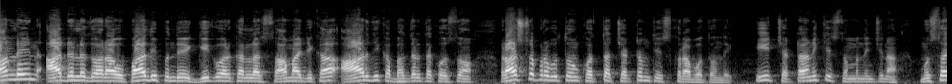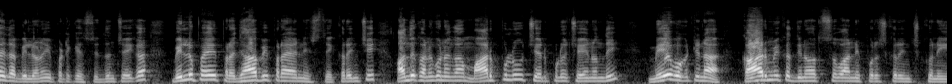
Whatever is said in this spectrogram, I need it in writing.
ఆన్లైన్ ఆర్డర్ల ద్వారా ఉపాధి పొందే గిగ్ వర్కర్ల సామాజిక ఆర్థిక భద్రత కోసం రాష్ట్ర ప్రభుత్వం కొత్త చట్టం తీసుకురాబోతోంది. ఈ చట్టానికి సంబంధించిన ముసాయిదా బిల్లును ఇప్పటికే సిద్ధం చేయగా బిల్లుపై ప్రజాభిప్రాయాన్ని స్వీకరించి అందుకు అనుగుణంగా మార్పులు చేర్పులు చేయనుంది. మే ఒకటిన కార్మిక దినోత్సవాన్ని పురస్కరించుకుని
